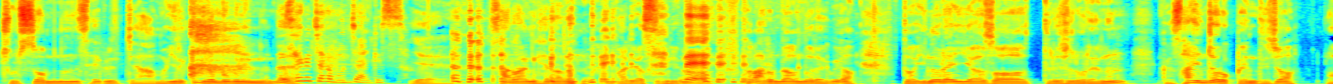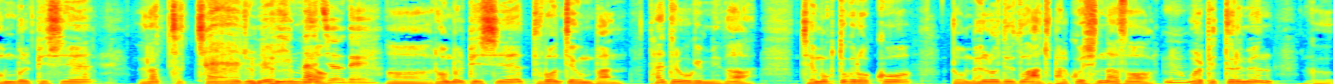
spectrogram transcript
줄 수 없는 세 글자 뭐 이렇게 이런 부분이 있는데 세 글자가 뭔지 알겠어. 예, 사랑해라는 네. 말이었습니다. 네. 참 아름다운 노래고요. 또 이 노래에 이어서 들으실 노래는 그 4인조 록 밴드죠. 럼블피쉬의 으라차차를 준비했는데요. 힘나죠, 네. 어, 럼블피쉬의 두 번째 음반 타이틀곡입니다. 제목도 그렇고 또 멜로디도 아주 밝고 신나서 음. 얼핏 들으면 그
